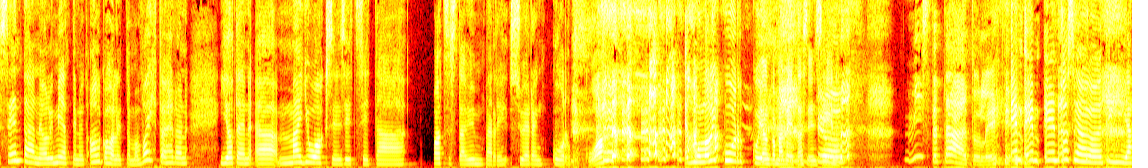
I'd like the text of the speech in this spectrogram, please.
sentään ne oli miettinyt alkoholittoman vaihtoehdon, joten äh, mä juoksin sit sitä patsasta ympäri syöden kurkkua. Et mulla oli kurkku, jonka mä vetäsin siinä. Mistä tää tuli? En, en, en tosiaan tiedä,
